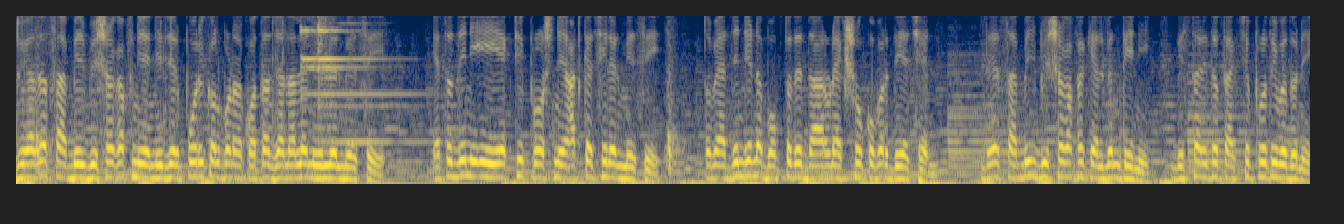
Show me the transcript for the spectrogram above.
দুই বিশ্বকাপ নিয়ে নিজের পরিকল্পনার কথা জানালেন লিওনেল মেসি। এতদিনই এই একটি প্রশ্নে আটকা ছিলেন মেসি, তবে আর্জেন্টিনা ভক্তদের দারুণ এক সুখবর দিয়েছেন। দুই ছাব্বিশ বিশ্বকাপে খেলবেন তিনি, বিস্তারিত থাকছে প্রতিবেদনে।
